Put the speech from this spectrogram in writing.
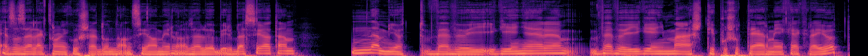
ez az elektronikus redundancia, amiről az előbb is beszéltem nem jött vevői igény erre, vevői igény más típusú termékekre jött,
